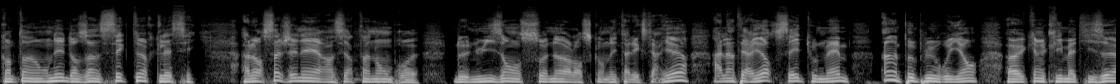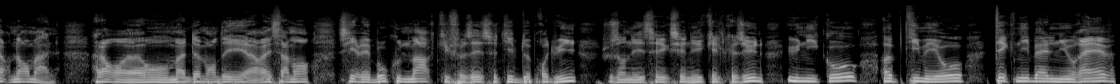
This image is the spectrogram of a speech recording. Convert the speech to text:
quand on est dans un secteur classé. Alors ça génère un certain nombre de nuisances sonores lorsqu'on est à l'extérieur. À l'intérieur, c'est tout de même un peu plus bruyant qu'un climatiseur normal. Alors on m'a demandé récemment s'il y avait beaucoup de marques qui faisaient ce type de produit. Je vous en ai sélectionné quelques-unes. Unico, Optimeo, Technibel New Rêve,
